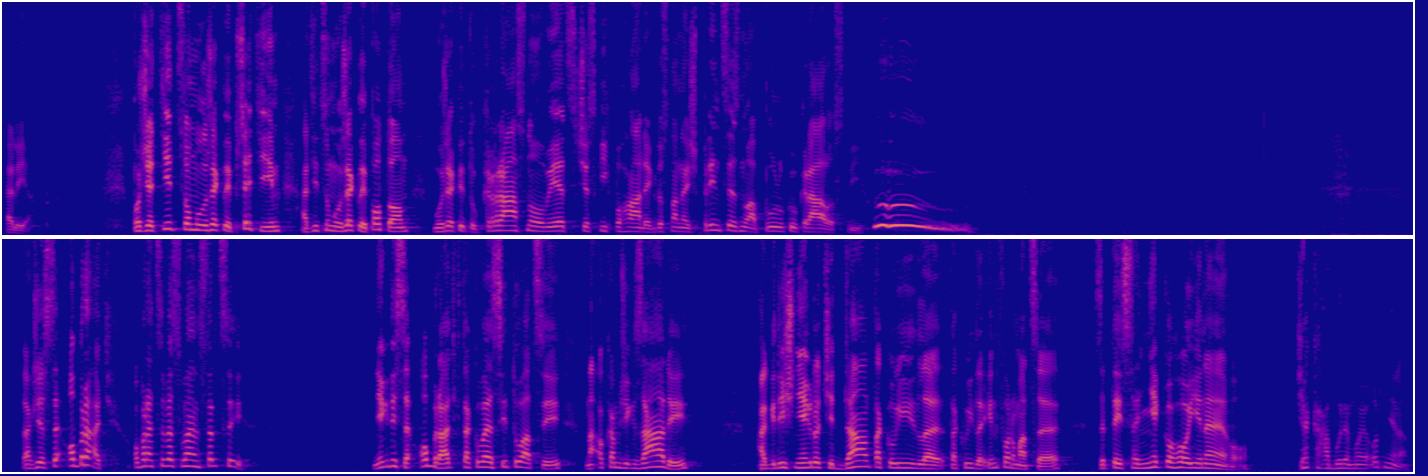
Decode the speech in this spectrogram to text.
Eliab. Protože ti, co mu řekli předtím a ti, co mu řekli potom, mu řekli tu krásnou věc z českých pohádek. Dostaneš princeznu a půlku království. Uhu. Takže se obrať, obrať se ve svém srdci. Někdy se obrať k takové situaci na okamžik zády a když někdo ti dal takovýhle, takovýhle informace, zeptej se někoho jiného, jaká bude moje odměna.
